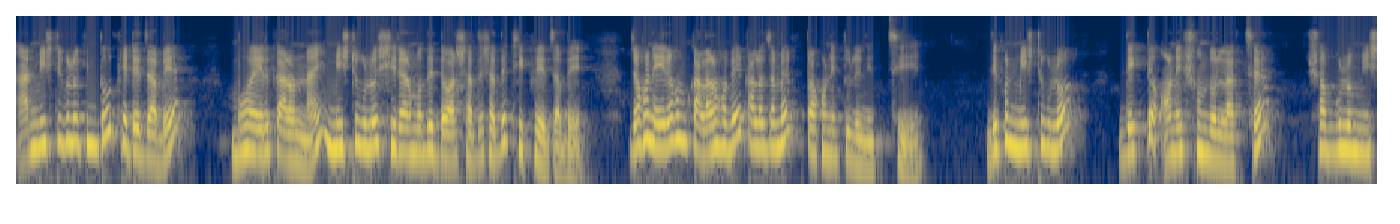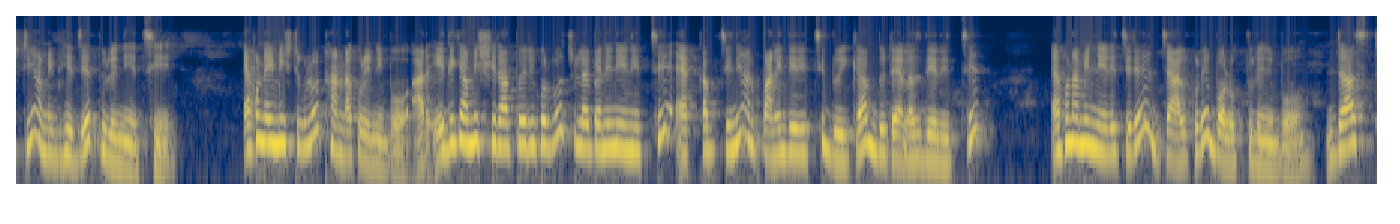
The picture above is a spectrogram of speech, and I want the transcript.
আর মিষ্টিগুলো কিন্তু ফেটে যাবে। ভয়ের কারণ নাই, মিষ্টিগুলো শিরার মধ্যে দেওয়ার সাথে সাথে ঠিক হয়ে যাবে। যখন এরকম কালার হবে কালো জামের, তখনই তুলে নিচ্ছি। দেখুন, মিষ্টিগুলো দেখতে অনেক সুন্দর লাগছে। সবগুলো মিষ্টি আমি ভেজে তুলে নিয়েছি। এখন এই মিষ্টিগুলো ঠান্ডা করে নিব। আর এদিকে আমি শিরা তৈরি করব, চুলায় প্যানে নিয়ে নিচ্ছি, এক কাপ চিনি আর পানি দিয়ে দিচ্ছি, দুই কাপ, দুটো এলাচ দিয়ে দিচ্ছি। এখন আমি নেড়ে চেড়ে জাল করে বলক তুলে নেব। জাস্ট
